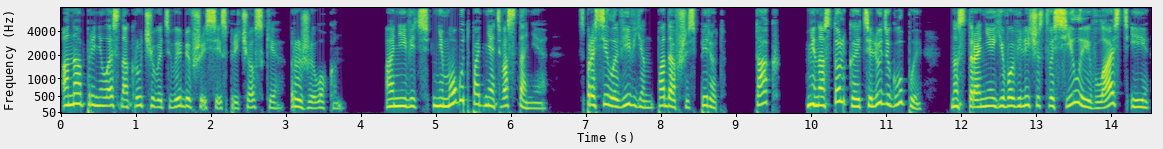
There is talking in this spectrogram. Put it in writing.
она принялась накручивать выбившийся из прически рыжий локон. «Они ведь не могут поднять восстание?» — спросила Вивьен, подавшись вперед. «Так? Не настолько эти люди глупы. На стороне его величества силы и власть и...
